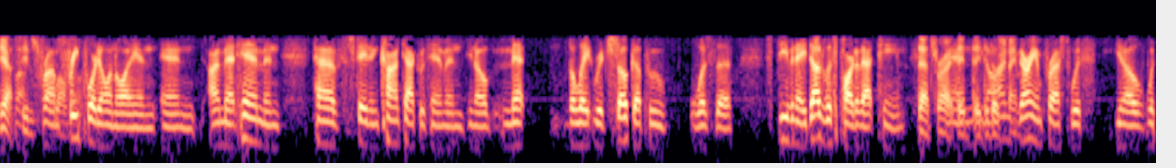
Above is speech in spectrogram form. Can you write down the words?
Yes, from, he's from well Freeport, Illinois, and and I met him and have stayed in contact with him, and you know met the late Rich Sokup, who was the Stephen A. Douglas part of that team. That's right. And, they, they did know, those I'm famous. very impressed with you know with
